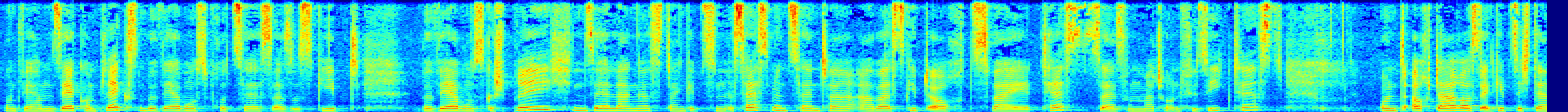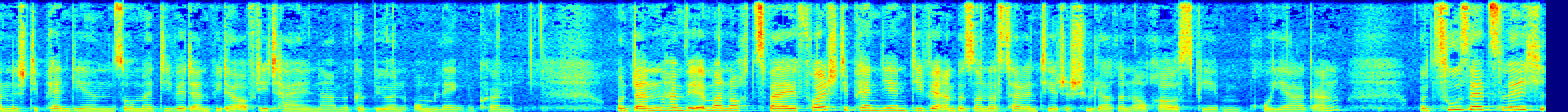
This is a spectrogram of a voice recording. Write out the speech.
Und wir haben einen sehr komplexen Bewerbungsprozess. Also es gibt Bewerbungsgespräch, ein sehr langes, dann gibt es ein Assessment Center, aber es gibt auch zwei Tests, also ein Mathe- und Physiktest. Und auch daraus ergibt sich dann eine Stipendiensumme, die wir dann wieder auf die Teilnahmegebühren umlenken können. Und dann haben wir immer noch zwei Vollstipendien, die wir an besonders talentierte Schülerinnen auch rausgeben pro Jahrgang. Und zusätzlich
